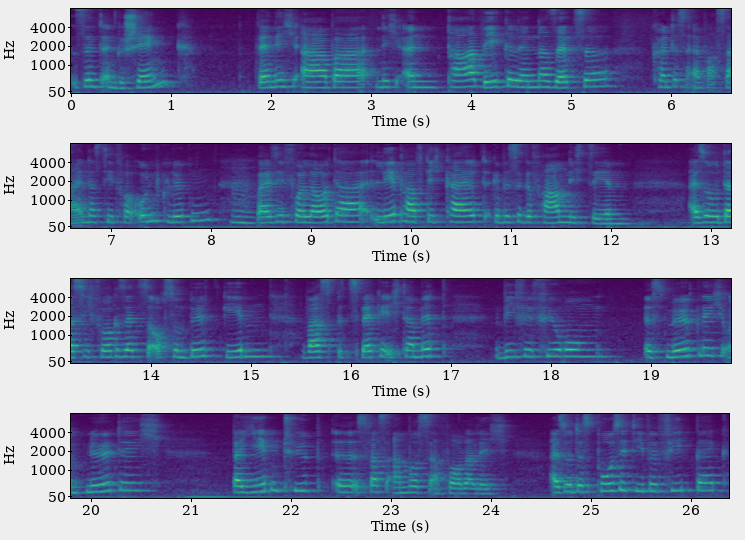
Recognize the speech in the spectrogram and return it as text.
sind ein Geschenk. Wenn ich aber nicht ein paar Weggeländer setze, könnte es einfach sein, dass die verunglücken, mhm. weil sie vor lauter Lebhaftigkeit gewisse Gefahren nicht sehen. Also, dass sich Vorgesetzte auch so ein Bild geben, was bezwecke ich damit, wie viel Führung ist möglich und nötig, bei jedem Typ äh, ist was anderes erforderlich. Also das positive Feedback,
